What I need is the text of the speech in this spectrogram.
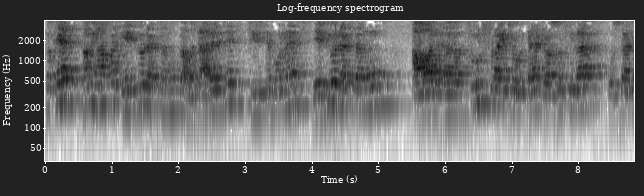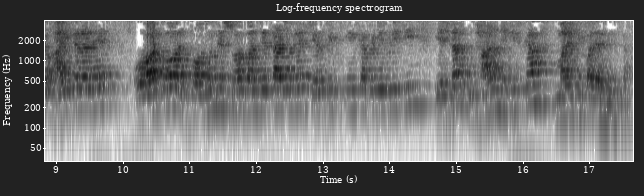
तो खैर, हम यहाँ पर एबियो रक्त समूह का बता रहे थे, फिर से बोल रहे हैं एबियो रक्त समूह और फ्रूट फ्लाई जो होता है ड्रोसोफिला उसका जो आई कलर है और तो और पौधों में स्वबंधता जो है सेल्फ इनकेबिलिटी ये सब उदाहरण है किसका? मल्टीपल एलिल का।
